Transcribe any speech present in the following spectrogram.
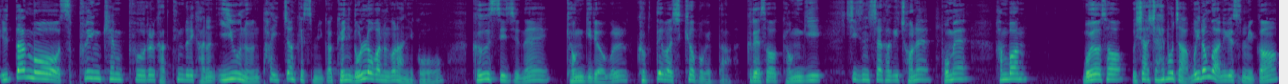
일단 뭐 스프링 캠프를 각 팀들이 가는 이유는 다 있지 않겠습니까? 괜히 놀러 가는 건 아니고 그 시즌의 경기력을 극대화 시켜 보겠다. 그래서 경기 시즌 시작하기 전에 봄에 한번 모여서 으쌰으쌰 해보자. 뭐 이런 거 아니겠습니까?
